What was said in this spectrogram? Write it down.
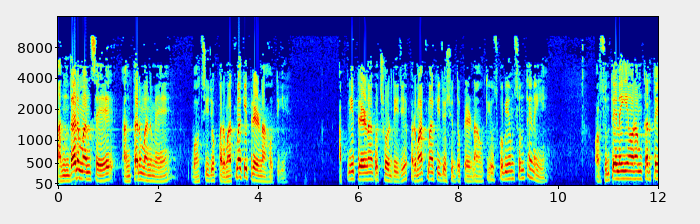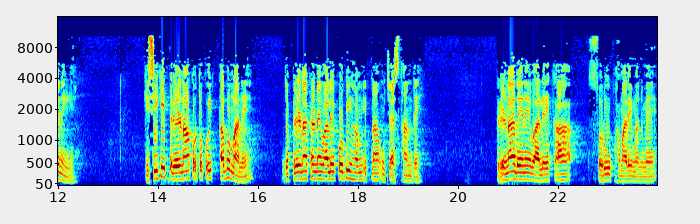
अंदर मन से, अंतर मन में बहुत सी जो परमात्मा की प्रेरणा होती है अपनी प्रेरणा को छोड़ दीजिए। परमात्मा की जो शुद्ध प्रेरणा होती है, उसको भी हम सुनते नहीं है। और सुनते नहीं है और हम करते नहीं है। किसी की प्रेरणा को तो कोई तब माने, जब प्रेरणा करने वाले को भी हम इतना ऊँचा स्थान दें। प्रेरणा देने वाले का स्वरूप हमारे मन में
